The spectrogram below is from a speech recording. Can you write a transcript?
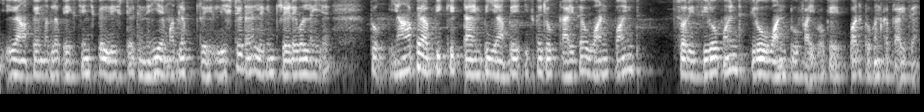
यहाँ पे मतलब एक्सचेंज पे लिस्टेड नहीं है मतलब लिस्टेड है, लेकिन ट्रेडेबल नहीं है। तो यहाँ पे अभी के टाइम पे यहाँ पे इसका जो प्राइस है one point sorry zero point zero one two five okay पर टोकन का प्राइस है।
